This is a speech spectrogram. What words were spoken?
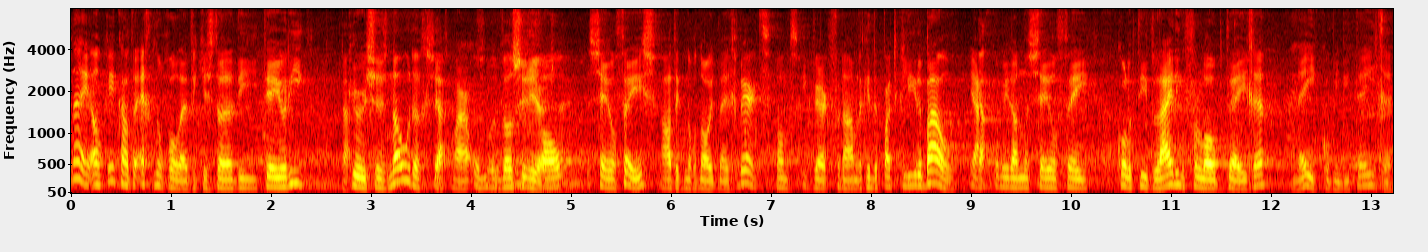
Nee, ook ik had echt nog wel eventjes de, die theoriecursus nodig, zeg maar. Om wel serieus geval CLV's had ik nog nooit mee gewerkt. Want ik werk voornamelijk in de particuliere bouw. Ja. Kom je dan een CLV collectief leidingverloop tegen? Nee, kom je niet tegen.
